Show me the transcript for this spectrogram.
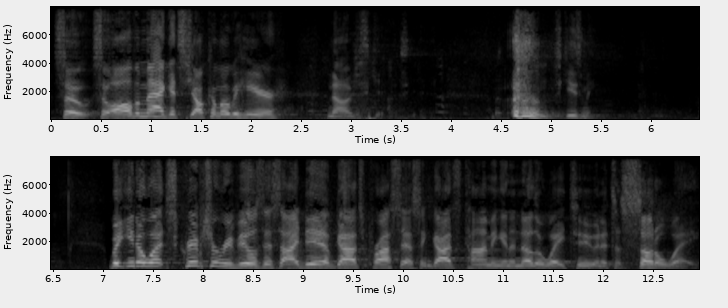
So, so all the maggots, y'all come over here. No, I'm just kidding. Just kidding. Excuse me. But you know what? Scripture reveals this idea of God's process and God's timing in another way, too, and it's a subtle way.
